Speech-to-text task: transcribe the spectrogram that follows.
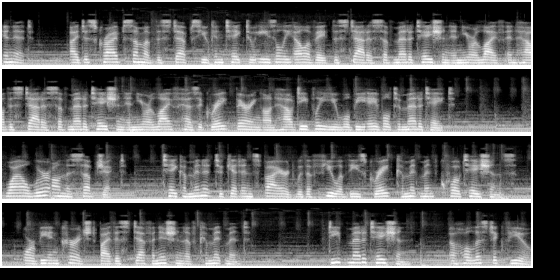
In it, I describe some of the steps you can take to easily elevate the status of meditation in your life and how the status of meditation in your life has a great bearing on how deeply you will be able to meditate. While we're on the subject, take a minute to get inspired with a few of these great commitment quotations, or be encouraged by this definition of commitment. Deep meditation, a holistic view.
